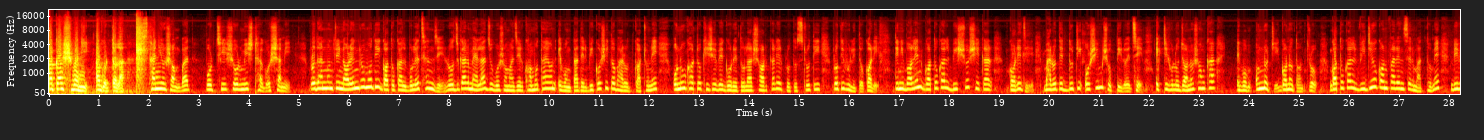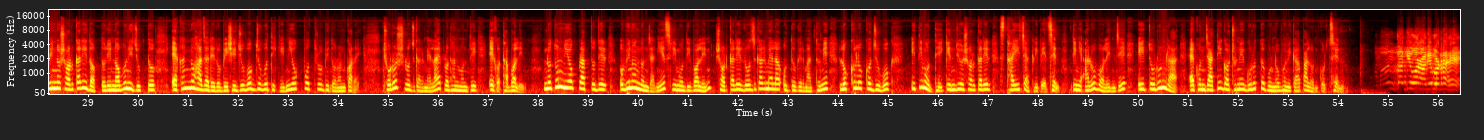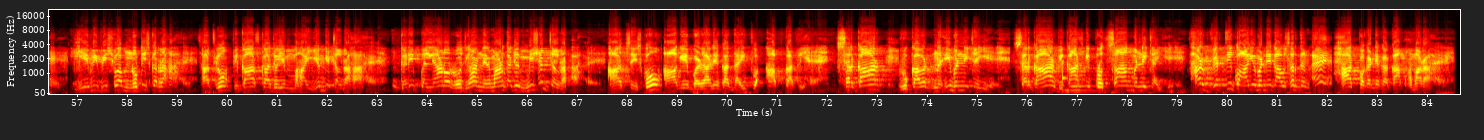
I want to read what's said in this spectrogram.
আকাশবাণী, আগরতলা। স্থানীয় সংবাদ, পড়ছি শর্মিষ্ঠা গোস্বামী। প্রধানমন্ত্রী নরেন্দ্র মোদী গতকাল বলেছেন যে, রোজগার মেলা যুব সমাজের ক্ষমতায়ন এবং তাদের বিকশিত ভারত গঠনে অনুঘটক হিসেবে গড়ে তোলার সরকারের প্রতিশ্রুতি প্রতিফলিত করে। তিনি বলেন, গতকাল বিশ্ব স্বীকার করে যে, ভারতের দুটি অসীম শক্তি রয়েছে। একটি হল জনসংখ্যা এবং অন্যটি গণতন্ত্র। গতকাল ভিডিও কনফারেন্সের মাধ্যমে বিভিন্ন সরকারি দপ্তরে নবনিযুক্ত একান্ন হাজারেরও বেশি যুবক, যুবতীকে নিয়োগপত্র বিতরণ করায়। ষোড়শ রোজগার মেলায় প্রধানমন্ত্রী একথা বলেন। নতুন নিয়োগপ্রাপ্তদের অভিনন্দন জানিয়ে শ্রী মোদী বলেন, সরকারের রোজগার মেলা উদ্যোগের মাধ্যমে লক্ষ লক্ষ যুবক ইতিমধ্যে কেন্দ্রীয় সরকারের স্থায়ী চাকরি পেয়েছেন তিনি আরও বলেন যে এই তরুণরা এখন জাতি গঠনে গুরুত্বপূর্ণ ভূমিকা পালন করছেন समानता की ओर आगे बढ़ रहे हैं ये भी विश्व अब नोटिस कर रहा है साथियों विकास का जो ये महायज्ञ चल रहा है गरीब कल्याण और रोजगार निर्माण का जो मिशन चल रहा है आज से इसको आगे बढ़ाने का दायित्व आपका भी है। सरकार रुकावट नहीं बननी चाहिए। सरकार विकास की प्रोत्साहन बननी चाहिए। हर व्यक्ति को आगे बढ़ने का अवसर है। हाथ पकड़ने का काम हमारा है।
